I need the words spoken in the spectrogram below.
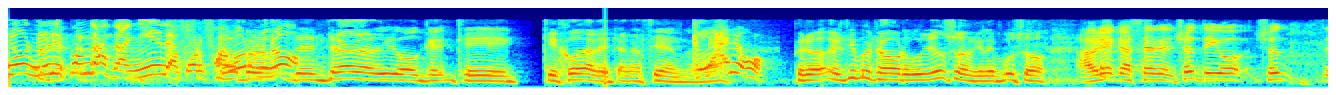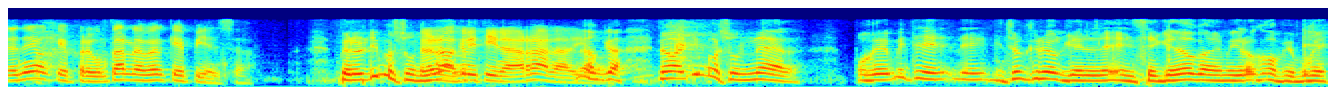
no, no le pongas Daniela, por favor, pero no. de entrada digo que, que, que joda le están haciendo. ¿no? Claro. Pero el tipo estaba orgulloso de que le puso. Habría que hacer, yo te digo, yo tendría que preguntarle a ver qué piensa. Pero el tipo es un Pero no a nerd. Cristina, la rana, digo. No, claro. No, el tipo es un nerd. Porque, viste, de- yo creo que él, él se quedó con el microscopio. Porque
